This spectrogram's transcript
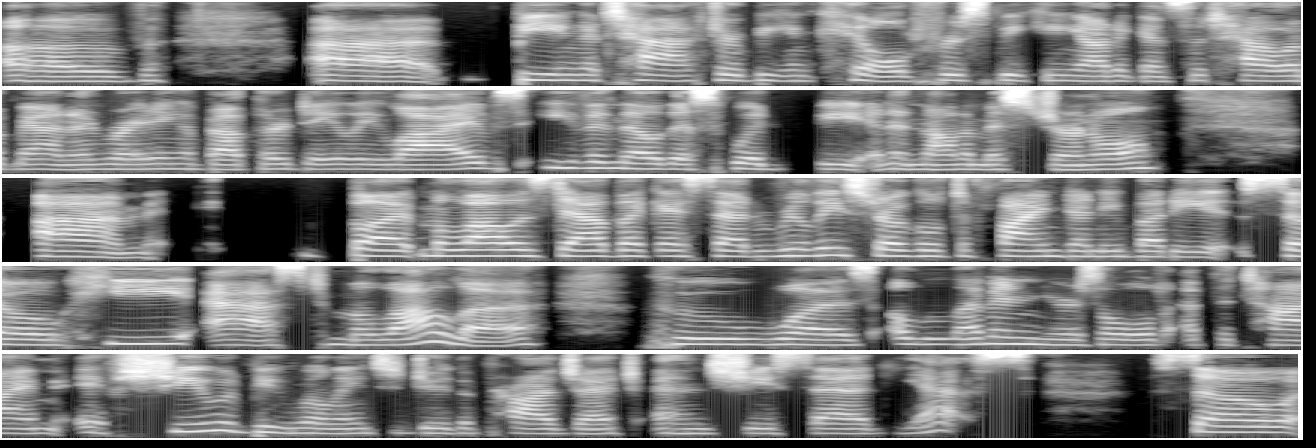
of uh, being attacked or being killed for speaking out against the Taliban and writing about their daily lives, even though this would be an anonymous journal. Um, but Malala's dad, like I said, really struggled to find anybody. So he asked Malala, who was 11 years old at the time, if she would be willing to do the project. And she said yes. So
